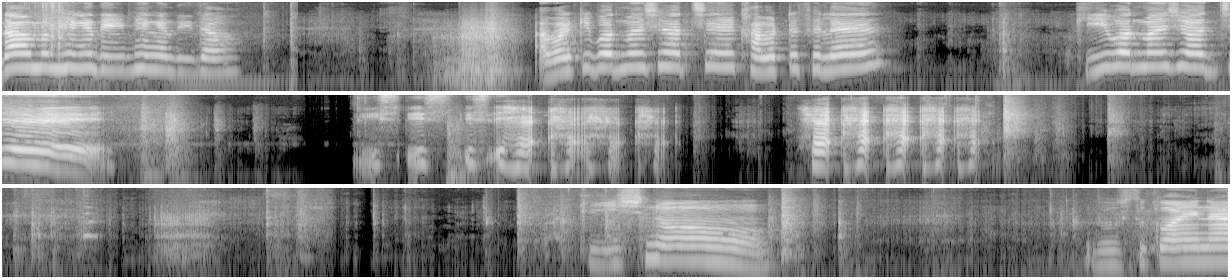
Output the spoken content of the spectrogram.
দাও আমি ভেঙে দিই ভেঙে দিই দাও আবার কি বদমাইশি হচ্ছে? খাবারটা ফেলে। কি বদমাইশি হচ্ছে? ইস ইস ইস হ্যাঁ হ্যাঁ হ্যাঁ হ্যাঁ হ্যাঁ হ্যাঁ হ্যাঁ হ্যাঁ হ্যাঁ কৃষ্ণ। দুস্তু কয় না।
